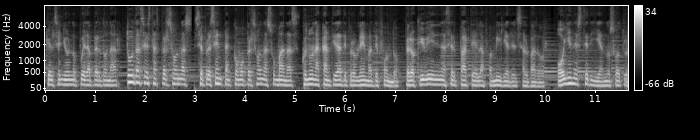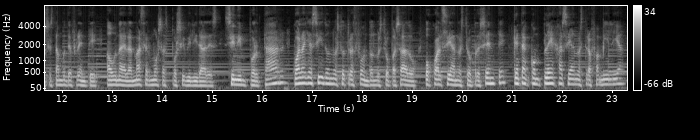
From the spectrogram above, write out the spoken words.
que el Señor no pueda perdonar. Todas estas personas se presentan como personas con una cantidad de problemas de fondo, pero que vienen a ser parte de la familia del Salvador. Hoy en este día nosotros estamos de frente a una de las más hermosas posibilidades, sin importar cuál haya sido nuestro trasfondo, nuestro pasado o cuál sea nuestro presente, qué tan compleja sea nuestra familia,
